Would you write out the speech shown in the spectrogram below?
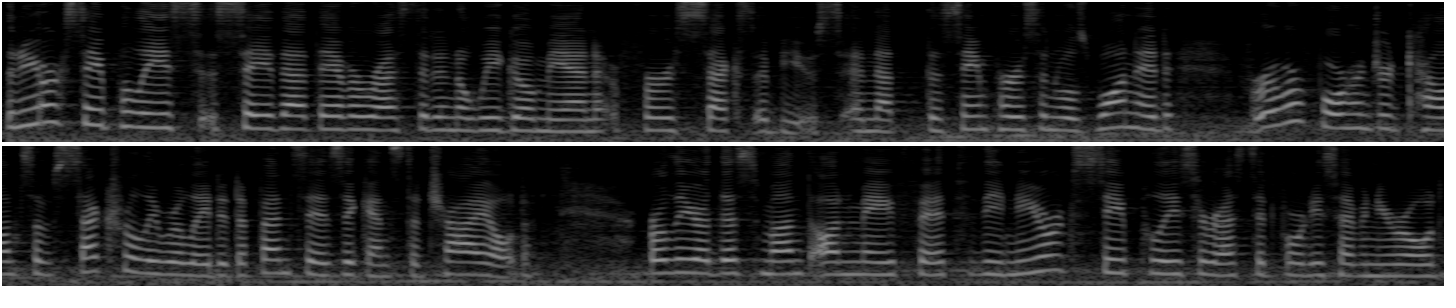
The New York State Police say that they have arrested an Owego man for sex abuse and that the same person was wanted for over 400 counts of sexually related offenses against a child. Earlier this month, on May 5th, the New York State Police arrested 47 year old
